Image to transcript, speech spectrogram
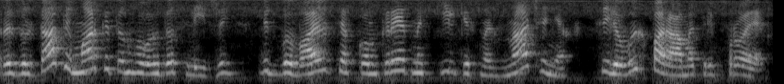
Результати маркетингових досліджень відбиваються в конкретних кількісних значеннях цільових параметрів проєкту.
